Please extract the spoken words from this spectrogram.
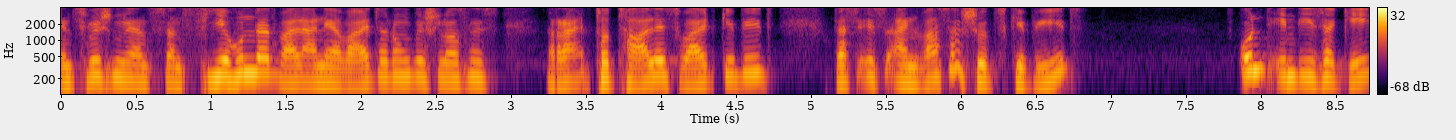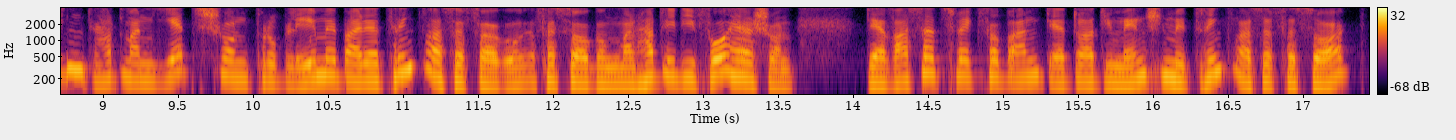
Inzwischen werden es dann 400, weil eine Erweiterung beschlossen ist. Totales Waldgebiet. Das ist ein Wasserschutzgebiet. Und in dieser Gegend hat man jetzt schon Probleme bei der Trinkwasserversorgung. Man hatte die vorher schon. Der Wasserzweckverband, der dort die Menschen mit Trinkwasser versorgt,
